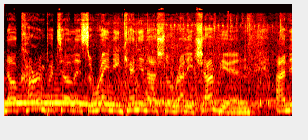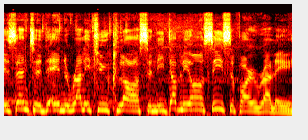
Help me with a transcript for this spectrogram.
Now, Karan Patel is the reigning Kenya National Rally champion and is entered in the Rally 2 class in the WRC Safari Rally.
